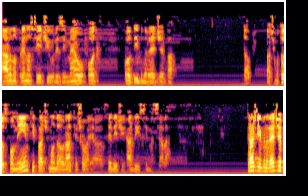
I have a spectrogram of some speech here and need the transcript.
naravno prenoseći u rezimeu od, od Ibn Ređeba. Dobro, pa ćemo to spomenuti, pa ćemo onda vratiti još ovaj sljedeći hadis i mesela. Kaže Ibn Ređeb,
